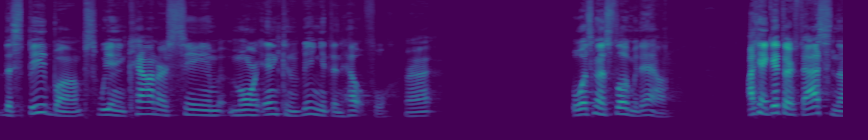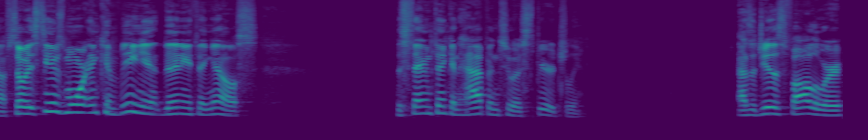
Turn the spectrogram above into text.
the speed bumps we encounter seem more inconvenient than helpful, right? Well, what's going to slow me down? I can't get there fast enough. So it seems more inconvenient than anything else. The same thing can happen to us spiritually. As a Jesus follower,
